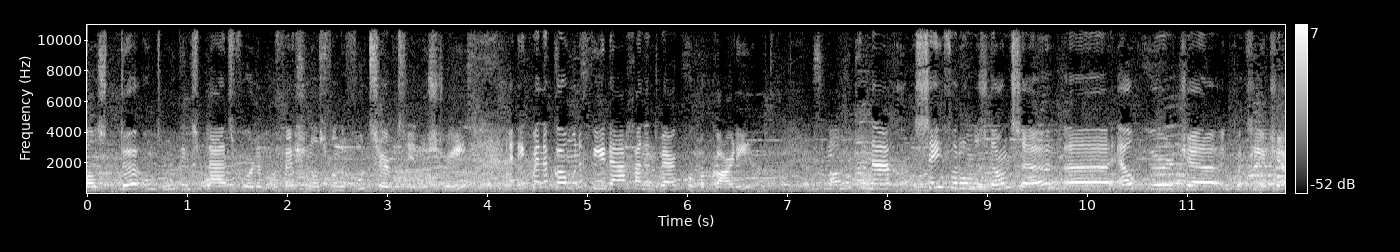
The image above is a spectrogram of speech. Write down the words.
als de ontmoetingsplaats voor de professionals van de food service industry. En ik ben de komende vier dagen aan het werk voor Bacardi. Ik moet vandaag zeven rondes dansen. eh, elk uurtje een kwartiertje.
